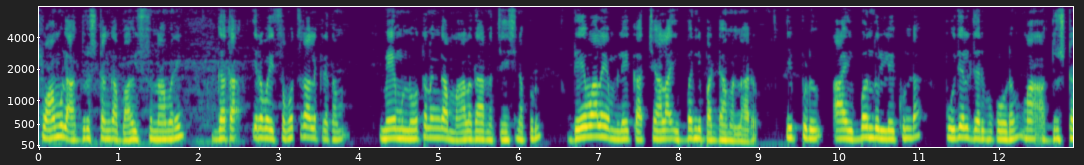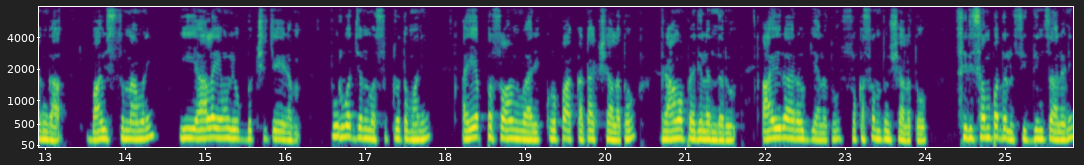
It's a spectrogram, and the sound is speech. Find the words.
స్వాముల అదృష్టంగా భావిస్తున్నామని గత ఇరవై సంవత్సరాల క్రితం మేము నూతనంగా మాలధారణ చేసినప్పుడు దేవాలయం లేక చాలా ఇబ్బంది పడ్డామన్నారు. ఇప్పుడు ఆ ఇబ్బందులు లేకుండా పూజలు జరుపుకోవడం మా అదృష్టంగా భావిస్తున్నామని ఈ ఆలయంలో భిక్ష చేయడం పూర్వజన్మ సుకృతమని అయ్యప్ప స్వామి వారి కృపా కటాక్షాలతో గ్రామ ప్రజలందరూ ఆయురారోగ్యాలతో సుఖ సంతోషాలతో సిరి సంపదలు సిద్ధించాలని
